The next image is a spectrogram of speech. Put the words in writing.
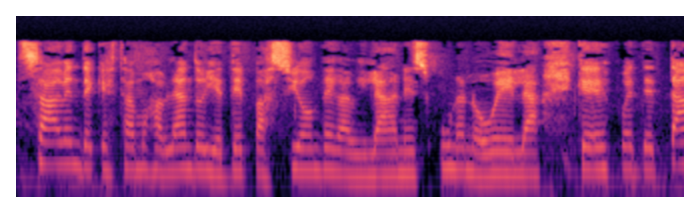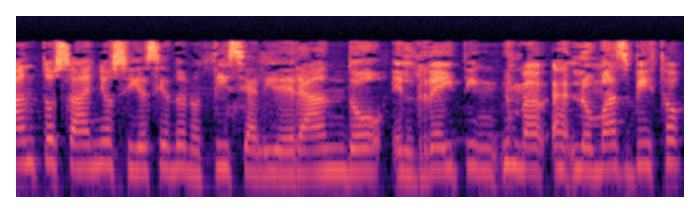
saben de qué estamos hablando y es de Pasión de Gavilanes, una novela que después de tantos años sigue siendo noticia, liderando el rating, lo más visto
